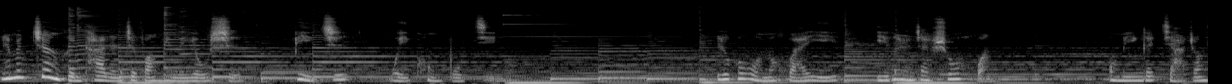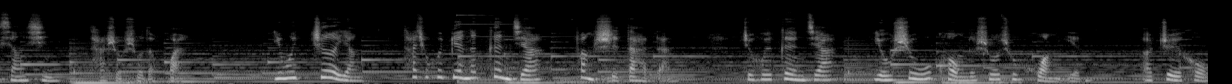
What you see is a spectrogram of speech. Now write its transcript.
人们憎恨他人这方面的优势，避之唯恐不及。如果我们怀疑一个人在说谎，我们应该假装相信他所说的话，因为这样他就会变得更加放肆大胆，就会更加有恃无恐地说出谎言，而最后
